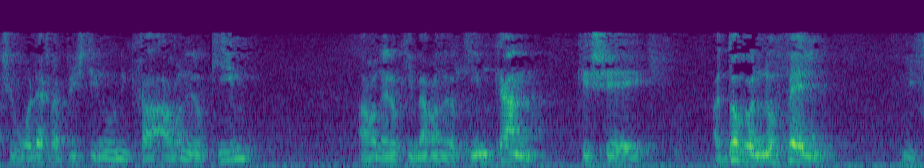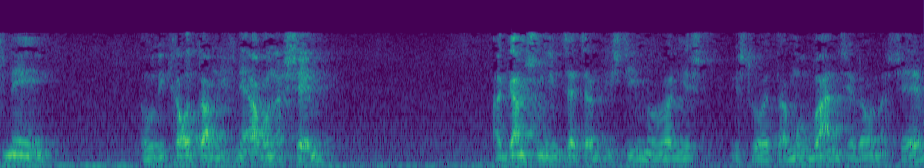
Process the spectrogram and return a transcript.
כשהוא הולך לפלישתין, הוא נקרא ארון אלוקים, ארון אלוקים, ארון אלוקים. כאן, כשהדוגון נופל לפני, הוא נקרא עוד פעם לפני ארון השם, הגם שהוא נמצא אצל הפלישתים, אבל יש, יש לו את המובן של ארון השם.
